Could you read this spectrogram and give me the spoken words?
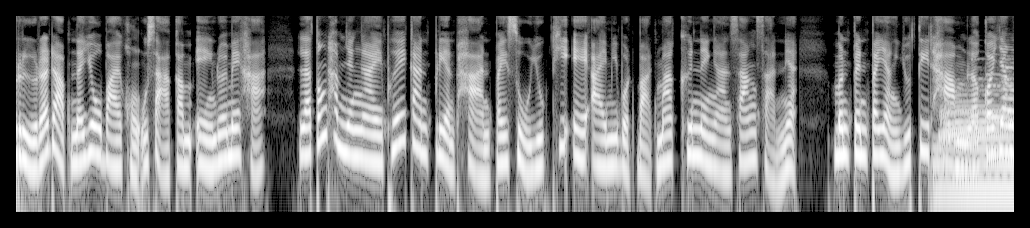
หรือระดับนโยบายของอุตสาหกรรมเองด้วยไหมคะ และต้องทำยังไงเพื่อให้การเปลี่ยนผ่านไปสู่ยุคที่ AI มีบทบาทมากขึ้นในงานสร้างสรรค์เนี่ยมันเป็นไปอย่างยุติธรรม แล้วก็ยั่ง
